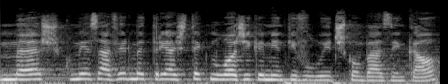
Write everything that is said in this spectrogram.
mas começa a haver materiais tecnologicamente evoluídos com base em cal,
